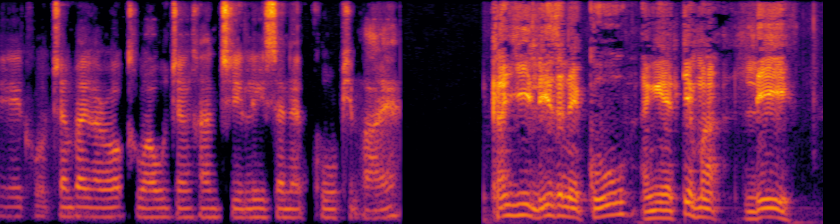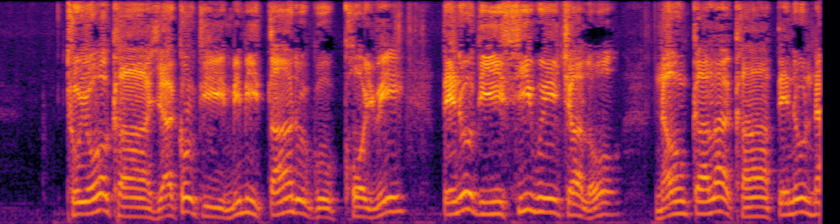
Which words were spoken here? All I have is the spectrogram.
ဒီခုကျမ်းပိုက်ကတော့ကဘာဦးကျမ်းခန်းကြီး49ဖြစ်ပါတယ်ခန်းကြီး49အငယ်1မှ4ထိုယောအခါယာကုပ်သည်မိမိသားတို့ကိုခေါ်၍တင်တို့သည်စည်းဝေးကြလော့နောင်ကာလအခါတင်တို့၌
